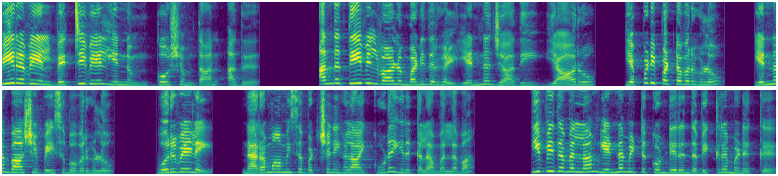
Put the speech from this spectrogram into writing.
வீரவேல் வெற்றிவேல் என்னும் கோஷம்தான் அது. அந்த தீவில் வாழும் மனிதர்கள் என்ன ஜாதி யாரோ எப்படிப்பட்டவர்களோ என்ன பாஷை பேசுபவர்களோ ஒருவேளை நரமாமிச பட்சணிகளாய்க் கூட இருக்கலாம் அல்லவா? இவ்விதமெல்லாம் எண்ணமிட்டுக் கொண்டிருந்த விக்ரமனுக்கு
